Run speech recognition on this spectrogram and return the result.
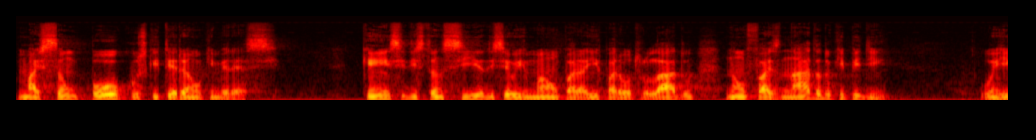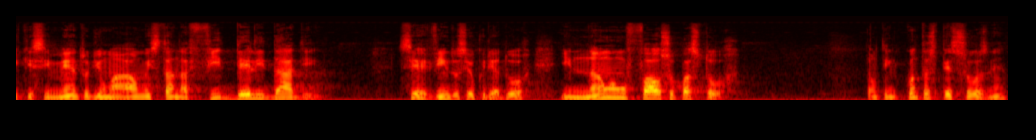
mas são poucos que terão o que merece. Quem se distancia de seu irmão para ir para outro lado não faz nada do que pedir. O enriquecimento de uma alma está na fidelidade, servindo o seu Criador e não a um falso pastor. Então, tem quantas pessoas né,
